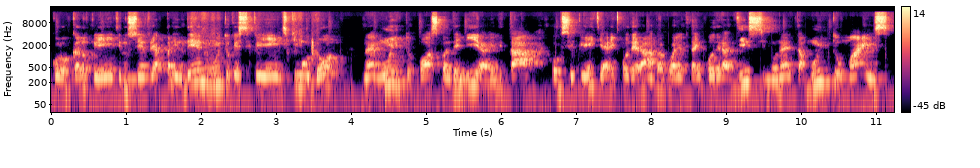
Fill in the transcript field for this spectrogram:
colocando o cliente no centro e aprendendo muito com esse cliente que mudou né, muito pós-pandemia, ele está, ou se o cliente era empoderado, agora ele está empoderadíssimo, né, está muito mais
